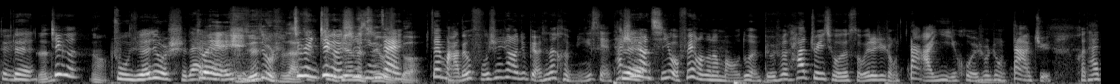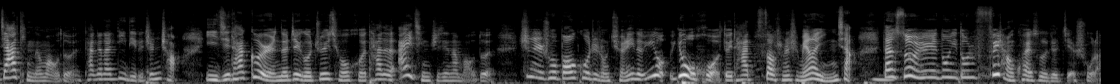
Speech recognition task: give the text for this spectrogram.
对。对人这个主角就是时代。对，主角就是时代就是这个事情在在马德福身上就表现的很明显，他身上其实有非常多的矛盾，比如说他追求的所谓的这种大义，或者说这种大局和他家庭的矛盾，他跟他弟弟的争吵，以及他个人的这个追求和他的爱情之间的矛盾，甚至说包括这种权力的诱诱惑对他造成了什么样的影响。但所有这些东西都是非常快速的就结束了，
